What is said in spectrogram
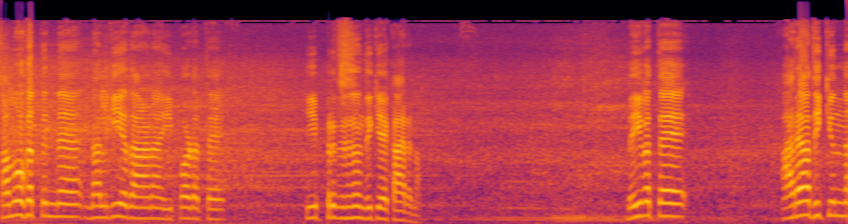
സമൂഹത്തിന് നൽകിയതാണ് ഇപ്പോഴത്തെ ഈ പ്രതിസന്ധിക്ക് കാരണം. ദൈവത്തെ ആരാധിക്കുന്ന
